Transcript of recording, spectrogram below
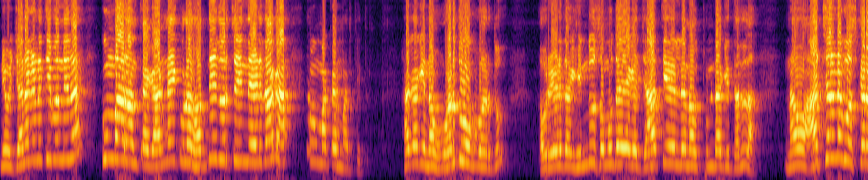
ನೀವು ಜನಗಣತಿ ಬಂದಿದೆ, ಕುಂಬಾರ ಅಂತ. ಹೇಗೆ ಅಣ್ಣ, ಕುಲಲ್ ಹದಿನೈದು ವರ್ಷದಿಂದ ಹೇಳಿದಾಗ ನಮಗೆ ಮಕ್ಕಳು ಮಾಡ್ತಿದ್ರು. ಹಾಗಾಗಿ ನಾವು ಹೊಡೆದು ಹೋಗಬಾರ್ದು. ಅವ್ರು ಹೇಳಿದಾಗ ಹಿಂದೂ ಸಮುದಾಯಕ್ಕೆ ಜಾತಿಯಲ್ಲಿ ನಾವು ತುಂಡಾಗಿದ್ದಲ್ಲ, ನಾವು ಆಚರಣೆಗೋಸ್ಕರ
